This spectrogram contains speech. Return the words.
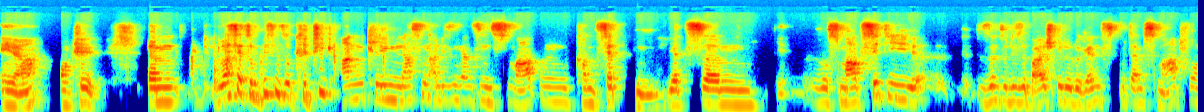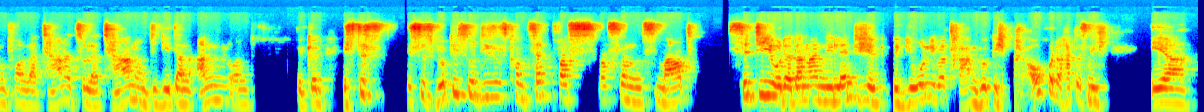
Ja, okay. Ähm, du hast jetzt so ein bisschen so Kritik anklingen lassen an diesen ganzen smarten Konzepten. Jetzt ähm, so Smart City sind so diese Beispiele, du rennst mit deinem Smartphone von Laterne zu Laterne und die geht dann an und wir können. Ist das, ist es wirklich so dieses Konzept, was, was so ein Smart City oder dann an die ländliche Region übertragen wirklich braucht? Oder hat es nicht eher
